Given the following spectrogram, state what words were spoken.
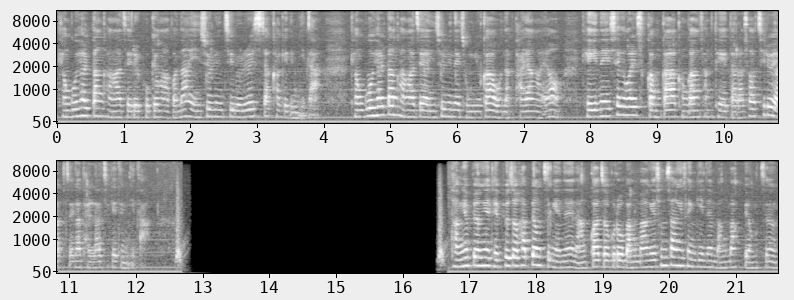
경구 혈당 강화제를 복용하거나 인슐린 치료를 시작하게 됩니다. 경구 혈당 강화제와 인슐린의 종류가 워낙 다양하여 개인의 생활 습관과 건강 상태에 따라서 치료 약제가 달라지게 됩니다. 당뇨병의 대표적 합병증에는 안과적으로 망막에 손상이 생기는 망막병증,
